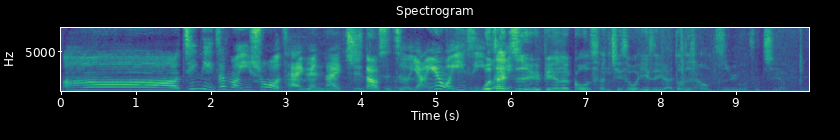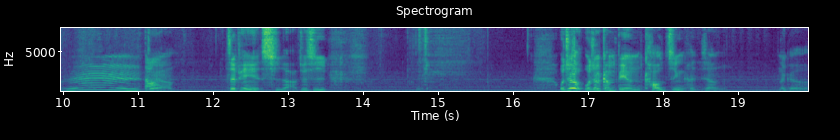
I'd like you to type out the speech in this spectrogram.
哦，经你这么一说，我才原来知道是这样，因为我一直以为我在治愈别人的过程，其实我一直以来都是想要治愈我自己啊。嗯，懂。对啊。这篇也是啊，就是我觉得，我觉得跟别人靠近很像那个，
